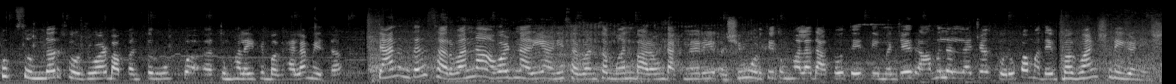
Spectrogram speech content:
खूप सुंदर सोजवाड बाप्पांचं रूप तुम्हाला इथे बघायला मिळतं. त्यानंतर सर्वांना आवडणारी आणि सर्वांचं मन भारावून टाकणारी अशी मूर्ती तुम्हाला दाखवते ती म्हणजे रामलल्लाच्या स्वरूपामध्ये भगवान श्री गणेश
